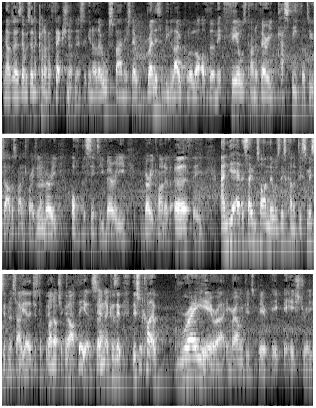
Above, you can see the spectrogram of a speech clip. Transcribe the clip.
In other words, there was a kind of affectionateness. You know, they're all Spanish. They're relatively local. A lot of them. It feels kind of very castizo to use that other Spanish phrase. You know, mm. very of the city, very very kind of earthy. And yet, at the same time, there was this kind of dismissiveness. Oh, yeah, they're just a bunch not- of Garcias, yeah. and uh, because this was kind of grey era in Real Madrid's per- history.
